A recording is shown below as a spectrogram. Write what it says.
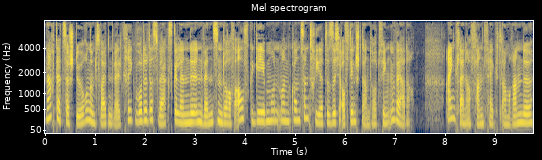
Nach der Zerstörung im Zweiten Weltkrieg wurde das Werksgelände in Wenzendorf aufgegeben und man konzentrierte sich auf den Standort Finkenwerder. Ein kleiner Funfact am Rande.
